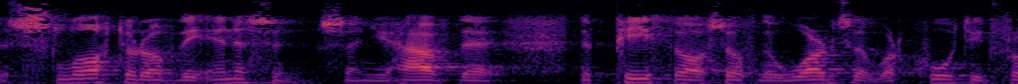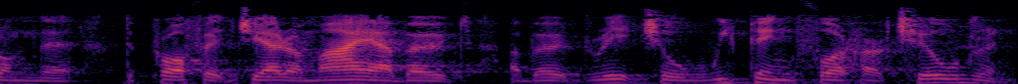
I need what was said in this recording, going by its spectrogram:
The slaughter of the innocents. And you have the, the pathos of the words that were quoted from the, the prophet Jeremiah about, about Rachel weeping for her children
